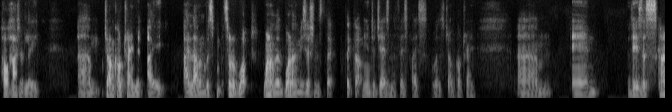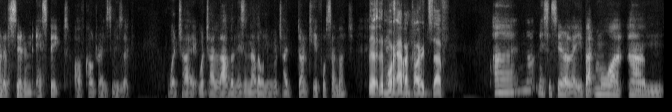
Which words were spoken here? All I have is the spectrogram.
wholeheartedly. Um, John Coltrane, I I love and was sort of what one of the one of the musicians that that got me into jazz in the first place was John Coltrane. Um, and there's this kind of certain aspect of Coltrane's music which I which I love, and there's another one which I don't care for so much. The the more avant garde stuff. Uh, not necessarily, but more um,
